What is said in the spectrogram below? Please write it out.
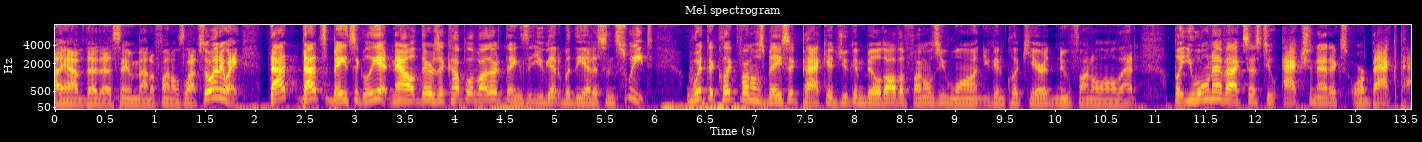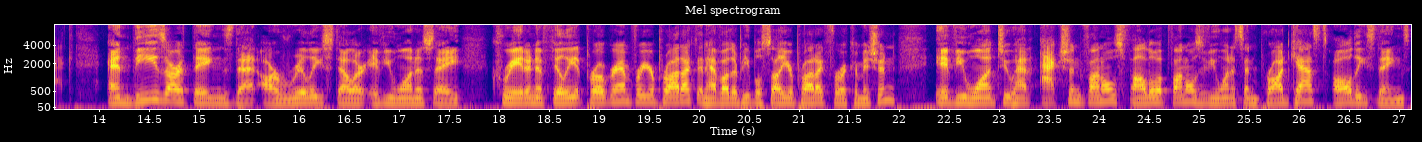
I have the, the, same amount of funnels left. So anyway, that that's basically it. Now there's a couple of other things that you get with the Etison Suite. With the ClickFunnels basic package, you can build all the funnels you want. You can click here, new funnel, all that, but you won't have access to Actionetics or Backpack. And these are things that are really stellar if you want to say create an affiliate program for your product and have other people sell your product for a commission. If you want to have action funnels, follow up funnels, if you want to send broadcasts, all these things,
